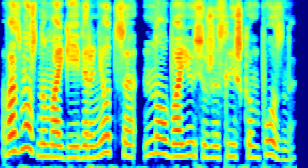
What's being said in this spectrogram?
Возможно, магия вернется, но, боюсь, уже слишком поздно.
